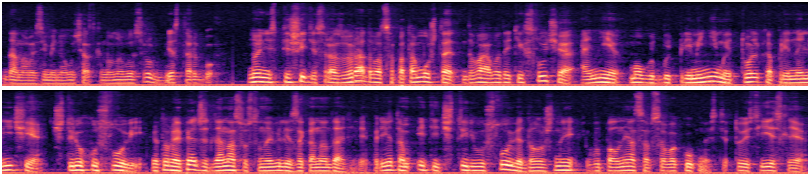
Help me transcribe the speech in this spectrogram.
данного земельного участка на новый срок без торгов. Но не спешите сразу радоваться, потому что два вот этих случая, они могут быть применимы только при наличии четырех условий, которые опять же для нас установили законодатели. При этом эти четыре условия должны выполняться в совокупности. То есть если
